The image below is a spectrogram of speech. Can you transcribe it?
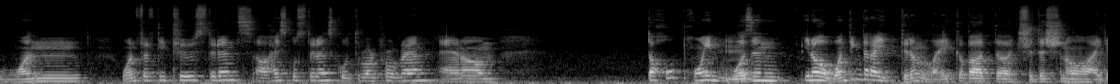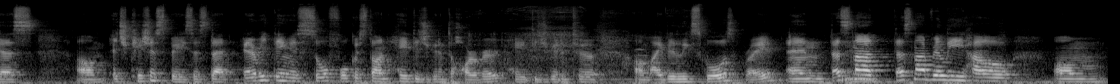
one, 152 students, uh, high school students, go through our program. And um, the whole point mm-hmm. wasn't, you know, one thing that I didn't like about the traditional, I guess, um, education space is that everything is so focused on hey did you get into harvard hey did you get into um, ivy league schools right and that's mm-hmm. not that's not really how um,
